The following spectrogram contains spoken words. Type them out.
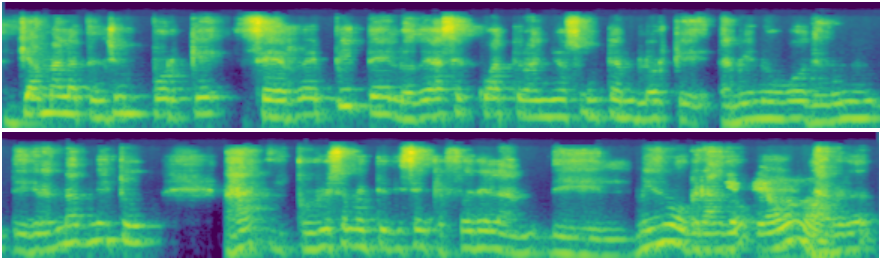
llama la atención porque se repite lo de hace cuatro años, un temblor que también hubo de, un, de gran magnitud, y curiosamente dicen que fue de la, del mismo grado, la verdad.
